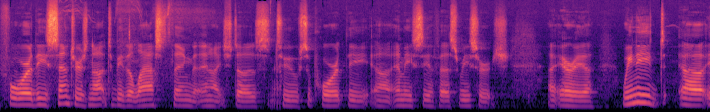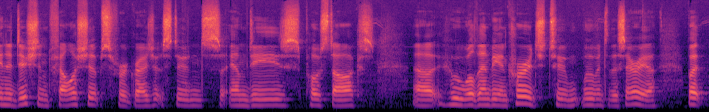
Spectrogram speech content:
for these centers not to be the last thing that NIH does to support the uh, MECFS research uh, area. We need, uh, in addition, fellowships for graduate students, MDs, postdocs, uh, who will then be encouraged to move into this area. But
